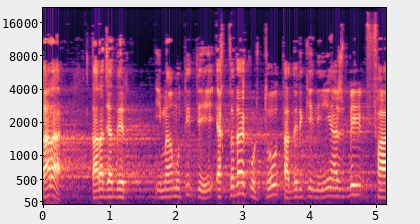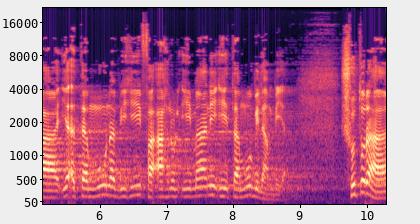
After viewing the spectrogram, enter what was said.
তারা তারা যাদের ইমামতিতে একতদা করত, তাদেরকে নিয়ে আসবে, ফা ইয়াতামুনা বিহি, ফা আহলুল ইমানি ইতামু বিলাম্বিয়া সুতরাং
